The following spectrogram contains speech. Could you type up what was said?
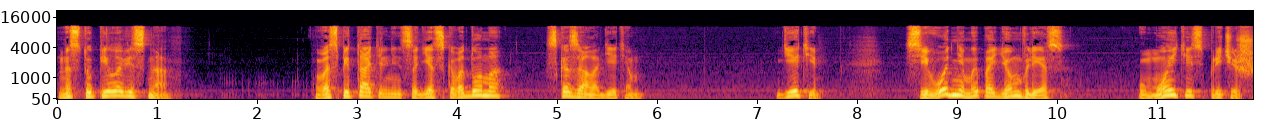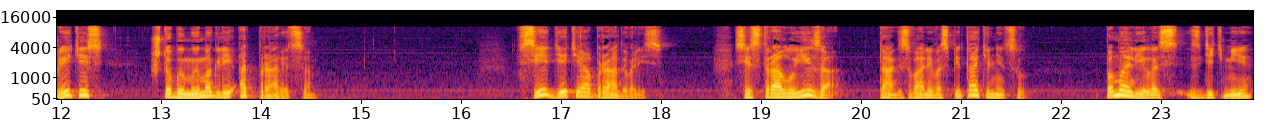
Наступила весна. Воспитательница детского дома сказала детям, «Дети, Сегодня мы пойдем в лес. Умойтесь, причешитесь, чтобы мы могли отправиться». Все дети обрадовались. Сестра Луиза, так звали воспитательницу, помолилась с детьми,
